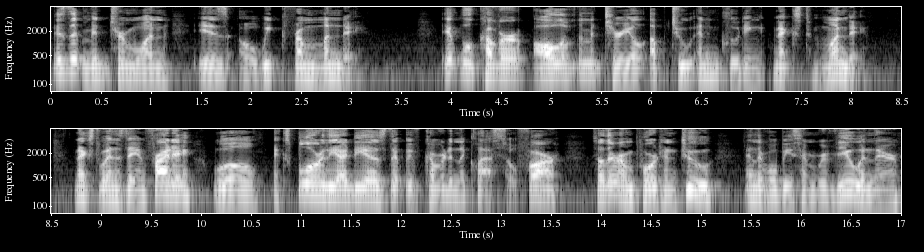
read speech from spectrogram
is that midterm 1 is a week from Monday. It will cover all of the material up to and including next Monday. Next Wednesday and Friday, we'll explore the ideas that we've covered in the class so far. So they're important too, and there will be some review in there.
